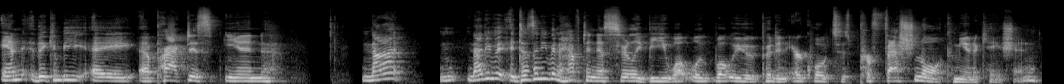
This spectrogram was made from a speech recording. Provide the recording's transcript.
and they can be a, a practice in not not even it doesn't even have to necessarily be what we, what we would put in air quotes as professional communication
